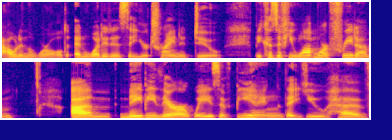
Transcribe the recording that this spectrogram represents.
out in the world and what it is that you're trying to do. Because if you want more freedom, um, maybe there are ways of being that you have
